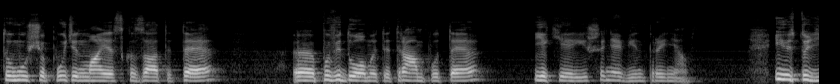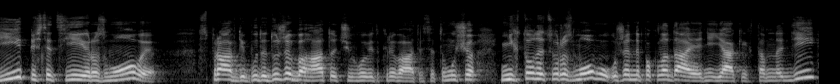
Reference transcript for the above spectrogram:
тому що Путін має сказати те, е, повідомити Трампу те, яке рішення він прийняв. І тоді, після цієї розмови, справді буде дуже багато чого відкриватися, тому що ніхто на цю розмову вже не покладає ніяких там надій,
